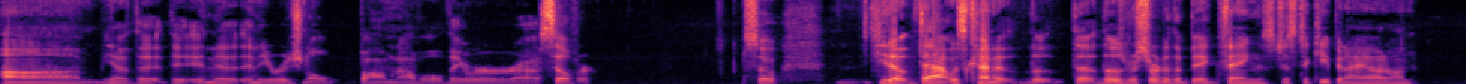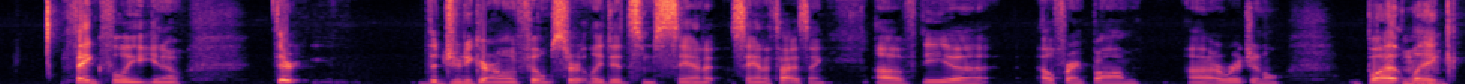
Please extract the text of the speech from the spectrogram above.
Um, you know, the, the in the in the original Baum novel, they were uh, silver. So, you know, that was kind of the, the, those were sort of the big things just to keep an eye out on. Thankfully, you know, there the Judy Garland film certainly did some san- sanitizing of the uh, L. Frank Baum uh, original, but mm-hmm. like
